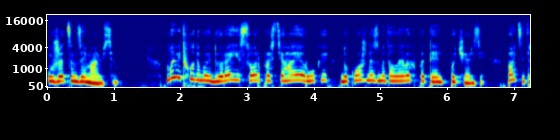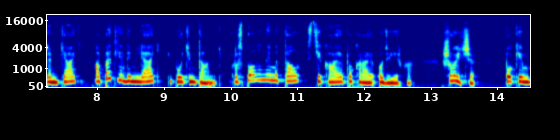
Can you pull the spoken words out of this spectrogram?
Уже цим займаюся. Ми відходимо від дверей, і Сойер простягає руки до кожної з металевих петель по черзі. Пальці тремтять, а петлі димлять і потім тануть. Розплавлений метал стікає по краю одвірка. Швидше, поки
